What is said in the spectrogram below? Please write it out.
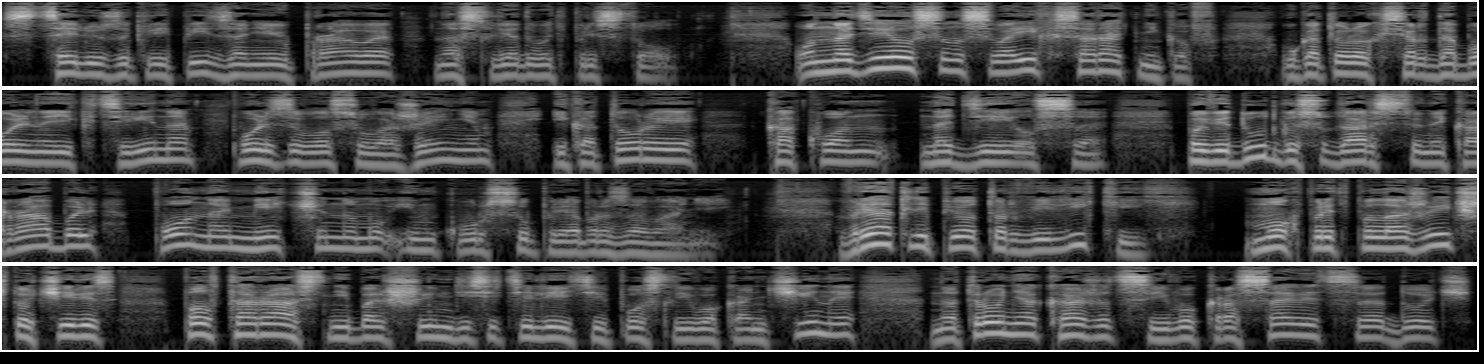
с целью закрепить за нею право наследовать престол. Он надеялся на своих соратников, у которых сердобольная Екатерина пользовалась уважением и которые как он надеялся, поведут государственный корабль по намеченному им курсу преобразований. Вряд ли Петр Великий мог предположить, что через полтора с небольшим десятилетий после его кончины на троне окажется его красавица, дочь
